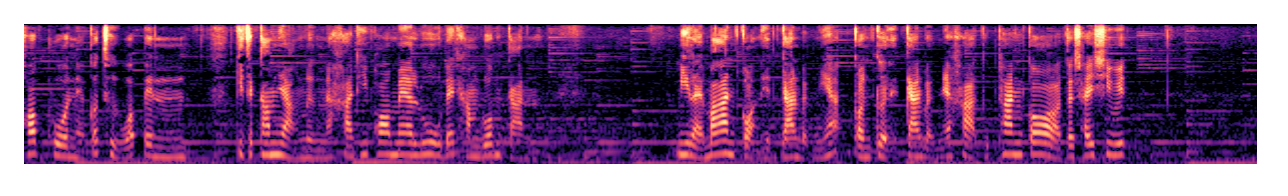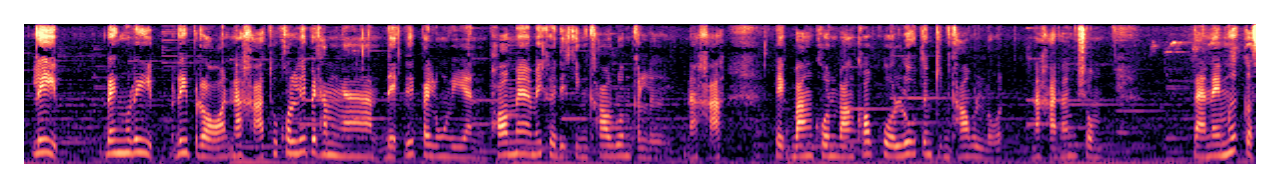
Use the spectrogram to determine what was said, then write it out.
ครอบครัวเนี่ยก็ถือว่าเป็นกิจกรรมอย่างหนึ่งนะคะ ที่พ่อแม่ลูกได้ทำร่วมกัน มีหลายบ้านก่อนเหตุการณ์แบบนี้ก่อนเกิดเหตุการณ์แบบนี้ค่ะ ทุกท่านก็จะใช้ชีวิตรีบ เร่งรีบรีบร้อนนะคะ ทุกคนรีบไปทำงาน เด็กรีบไปโรงเรียน พ่อแม่ไม่เคยได้กินข้าวร่วมกันเลยนะคะ เด็กบางคนบางครอบครัวลูกต้องกินข้าวบนรถนะคะท่านผู้ชม แต่ในเมื่อเกิด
